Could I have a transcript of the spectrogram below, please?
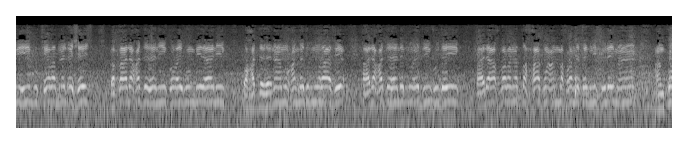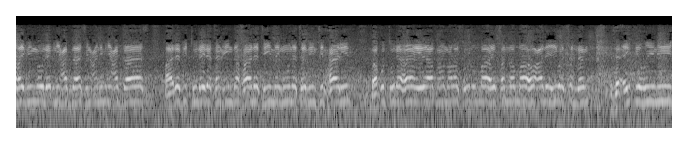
به بكير بن الأشج. فقال حدثني كريب بذلك وحدثنا محمد بن رافع قال حدثنا ابن أبي فديك قال أخبرنا الضحاك عن مخرمة بن سليمان عن كريب مولى ابن عباس عن ابن عباس قال بت ليلة عند خالتي ميمونة بنت الحارث فقلت لها إذا قام رسول الله صلى الله عليه وسلم فأيقظيني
